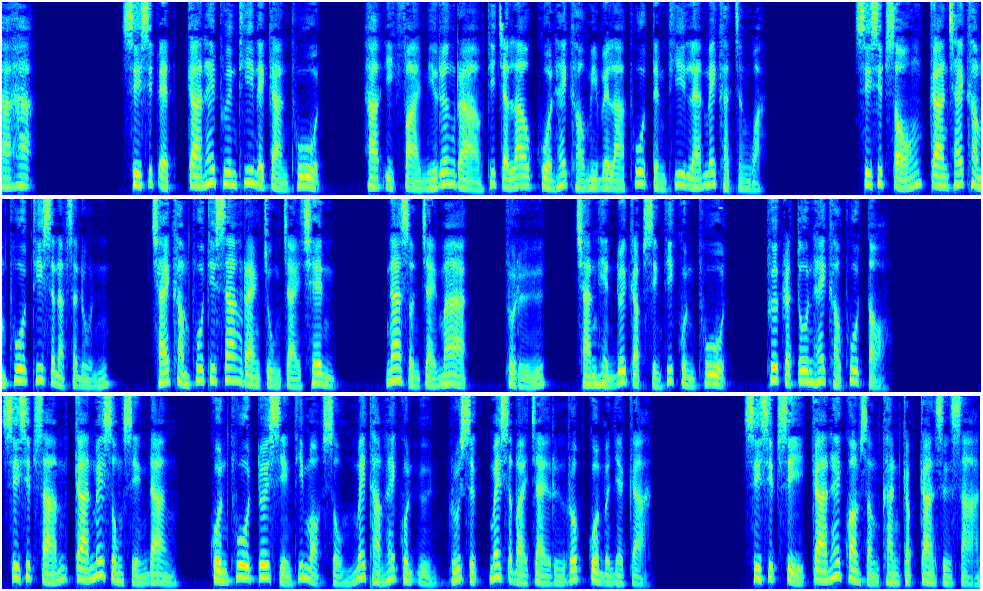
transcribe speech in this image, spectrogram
ฮ่าฮ่า41 การให้พื้นที่ในการพูด หากอีกฝ่ายมีเรื่องราวที่จะเล่าควรให้เขามีเวลาพูดเต็มที่และไม่ขัดจังหวะ 42 การใช้คำพูดที่สนับสนุน ใช้คำพูดที่สร้างแรงจูงใจเช่น น่าสนใจมาก หรือ ฉันเห็นด้วยกับสิ่งที่คุณพูด เพื่อกระตุ้นให้เขาพูดต่อ 43 การไม่ส่งเสียงดัง ควรพูดด้วยเสียงที่เหมาะสมไม่ทำให้คนอื่น รู้สึกไม่สบายใจหรือรบกวนบรรยากาศ 44 การให้ความสำคัญกับการสื่อสาร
